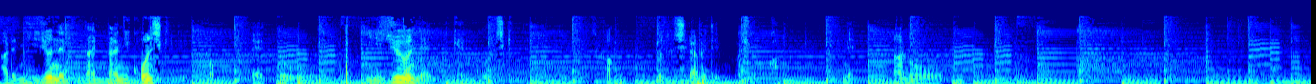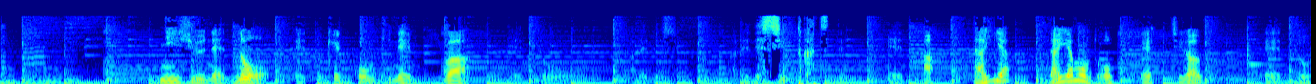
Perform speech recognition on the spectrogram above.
あれ20年って何、何婚式っていうのえっと、20年の結婚式って何て言うんですか？ちょっと調べてみましょうか。ね、あの、20年の、えっと、結婚記念日は、ですよ、とかつって。えー、あ、ダイヤ？ダイヤモンド？え違う？えっ、ー、と、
